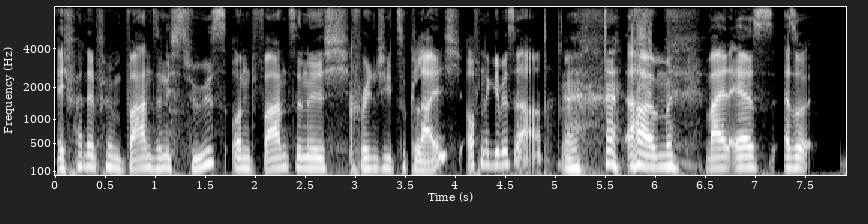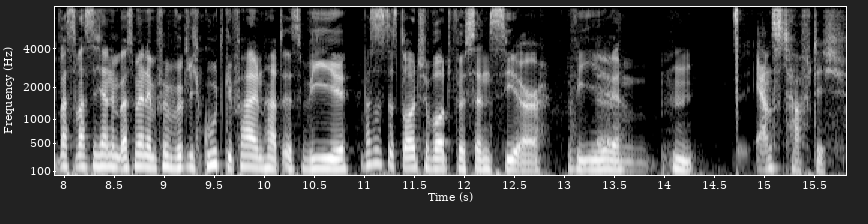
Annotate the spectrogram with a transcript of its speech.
ich fand den Film wahnsinnig süß und wahnsinnig cringy zugleich auf eine gewisse Art. ähm, weil er ist, also was, was, ich an dem, was mir an dem Film wirklich gut gefallen hat, ist wie, was ist das deutsche Wort für sincere? Wie, Ähm, hm. ernsthaftig.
